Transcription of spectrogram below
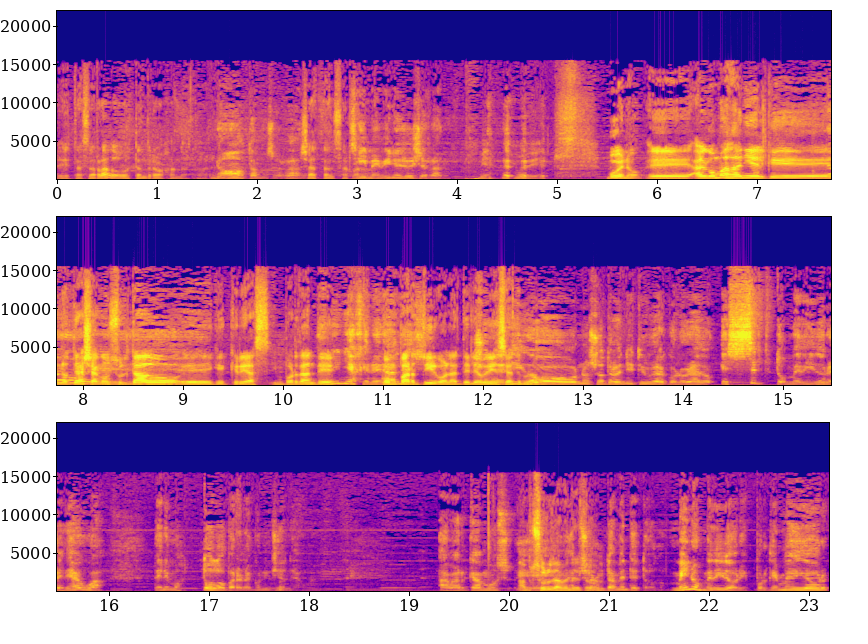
¿está cerrado o están trabajando hasta ahora? No, estamos cerrados. Ya están cerrados. Sí, me vine yo y cerraron. Bien, muy bien. Bueno, eh, algo más, Daniel, que no, te haya consultado, eh, que creas importante compartir con la teleaudiencia este programa. Nosotros en Distribuidora Colorado, excepto medidores de agua, tenemos todo para la conexión de agua. Abarcamos absolutamente, absolutamente todo. Menos medidores, porque el medidor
